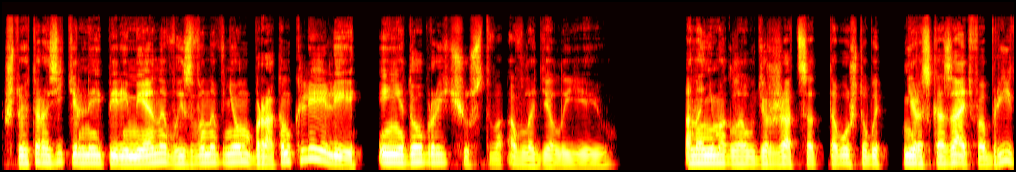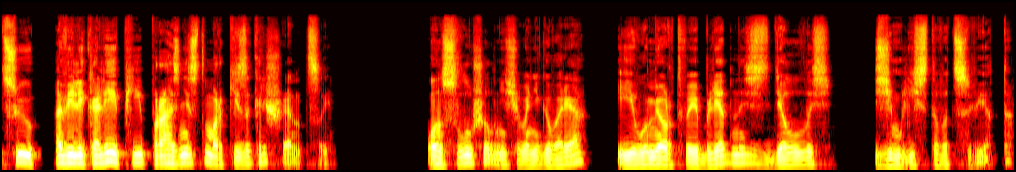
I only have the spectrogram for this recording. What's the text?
что эта разительная перемена вызвана в нем браком Клелии, и недоброе чувство овладело ею. Она не могла удержаться от того, чтобы не рассказать Фабрицию о великолепии празднеств маркиза Крешенцы. Он слушал, ничего не говоря, и его мертвая бледность сделалась землистого цвета.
